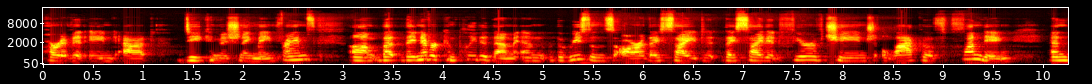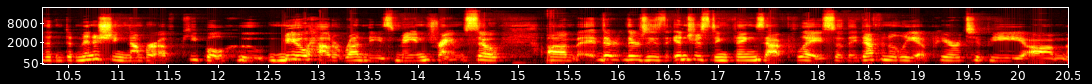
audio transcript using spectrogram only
part of it aimed at decommissioning mainframes. Um, but they never completed them, and the reasons are they cite they cited fear of change, lack of funding, and the diminishing number of people who knew how to run these mainframes. So um, there, there's these interesting things at play. So they definitely appear to be um,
